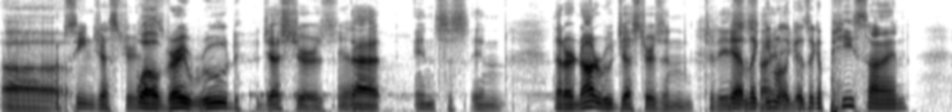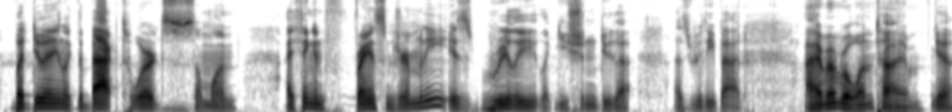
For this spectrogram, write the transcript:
uh, obscene gestures. well, very rude gestures Yeah. that in in that are not rude gestures in today's yeah, like you know, like it's like a peace sign, but doing like the back towards someone. I think in France and Germany is really like you shouldn't do that. That's really bad. I remember one time. Yeah.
